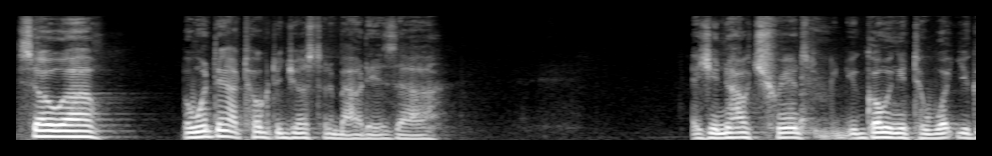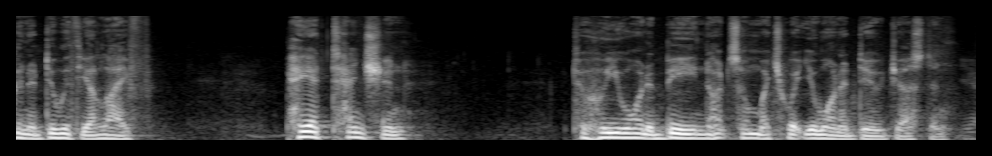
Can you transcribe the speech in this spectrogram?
so, uh, but one thing I talked to Justin about is uh, as you're now trans- you're going into what you're going to do with your life, pay attention to who you want to be, not so much what you want to do, Justin. Yeah.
